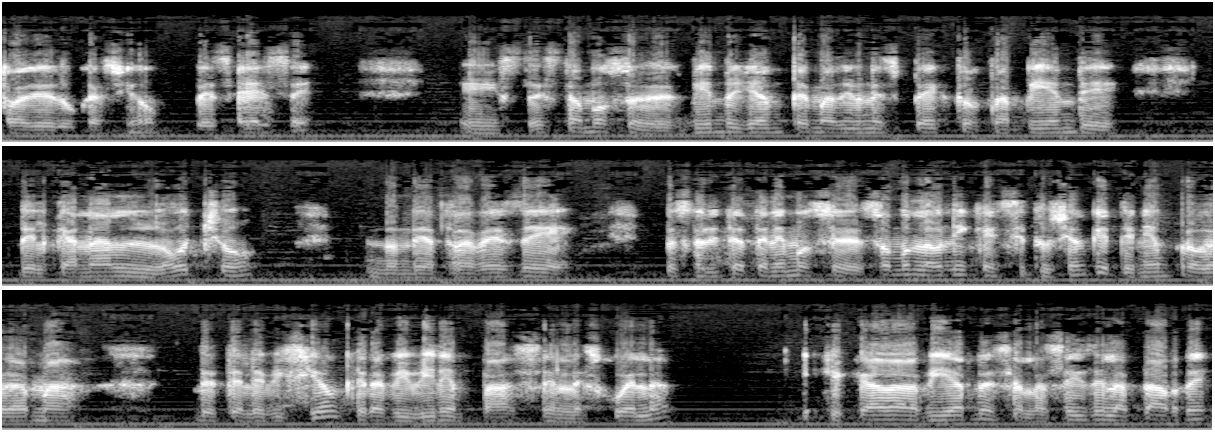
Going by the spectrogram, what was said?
radioeducación BCS. Este, estamos viendo ya un tema de un espectro también de del canal 8 donde a través de, pues ahorita tenemos, eh, somos la única institución que tenía un programa de televisión que era Vivir en Paz en la escuela y que cada viernes a las 6 de la tarde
